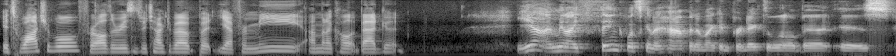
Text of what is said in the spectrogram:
it's watchable for all the reasons we talked about, but yeah, for me, I'm gonna call it bad good. Yeah, I mean, I think what's going to happen, if I can predict a little bit, is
